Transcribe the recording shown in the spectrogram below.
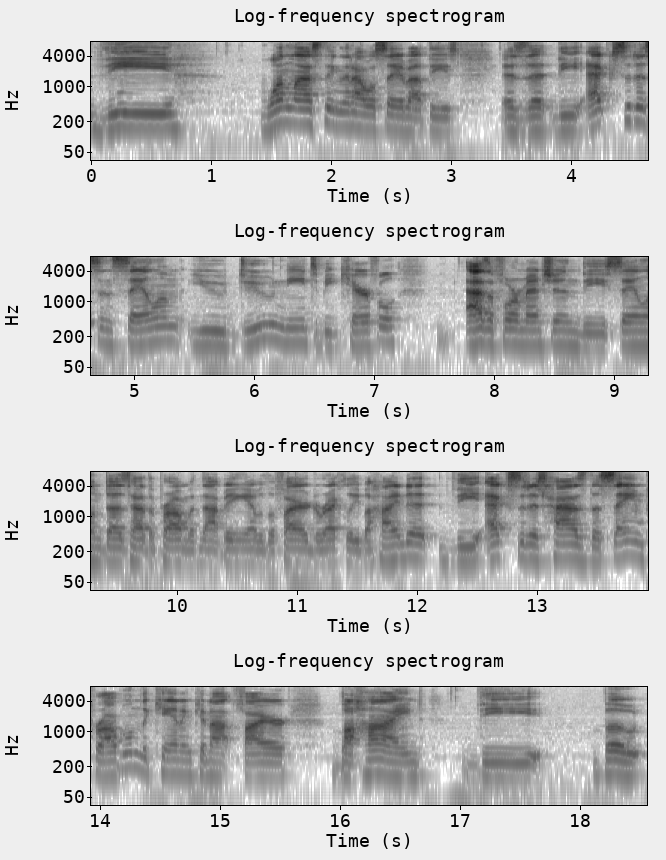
the one last thing that I will say about these is that the Exodus and Salem, you do need to be careful. As aforementioned, the Salem does have the problem with not being able to fire directly behind it. The Exodus has the same problem. The cannon cannot fire behind the boat,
